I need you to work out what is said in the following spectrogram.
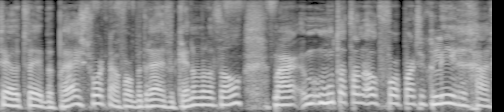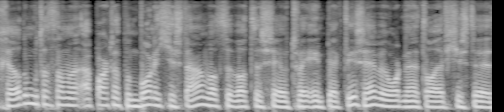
CO2 beprijsd wordt. Nou, voor bedrijven kennen we dat al. Maar moet dat dan ook voor particulieren gaan gelden? Moet dat dan apart op een bonnetje staan, wat, wat de CO2-impact is? Hè? We hoorden net al eventjes de,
